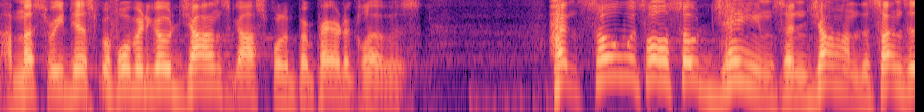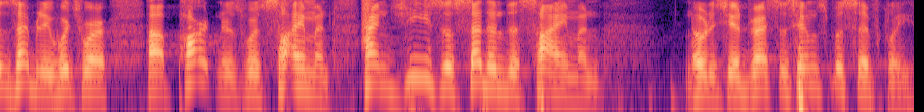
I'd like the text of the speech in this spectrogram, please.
I must read this before we go to John's gospel and prepare to close. And so was also James and John, the sons of Zebedee, which were uh, partners with Simon. And Jesus said unto Simon, notice he addresses him specifically,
